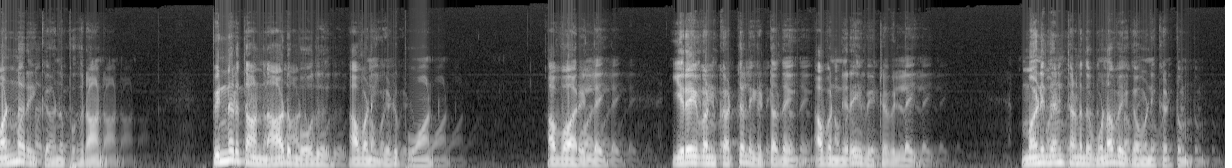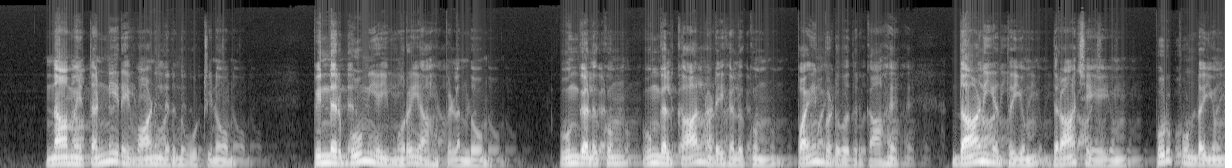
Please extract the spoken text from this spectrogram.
மன்னரைக்கு அனுப்புகிறான். பின்னர் தான் நாடும்போது அவனை எழுப்புவான். அவ்வாறில்லை. இறைவன் கட்டளையிட்டதை அவன் நிறைவேற்றவில்லை. மனிதன் தனது உணவை கவனிக்கட்டும். நாமே தண்ணீரை வானிலிருந்து ஊற்றினோம். பின்னர் பூமியை முறையாக பிளந்தோம். உங்களுக்கும் உங்கள் கால்நடைகளுக்கும் பயன்படுவதற்காக தானியத்தையும் திராட்சையையும் புற்புண்டையும்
